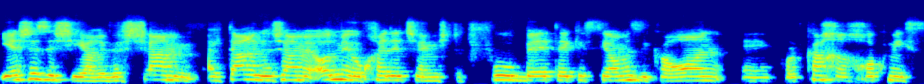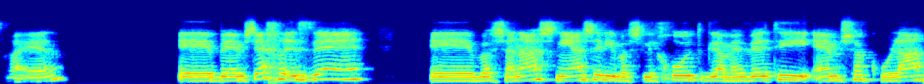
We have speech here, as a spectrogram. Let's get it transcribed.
יש איזושהי הרגשה, הייתה הרגשה מאוד מיוחדת שהם השתתפו בטקס יום הזיכרון כל כך רחוק מישראל. בהמשך לזה, בשנה השנייה שלי בשליחות גם הבאתי אם שכולה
